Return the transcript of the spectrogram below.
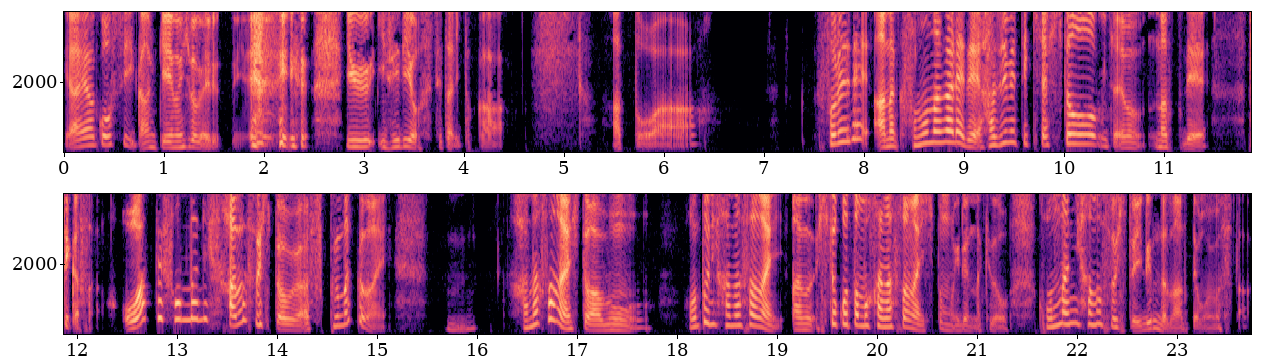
ややこしい関係の人がいる。っ ていういういじりをしてたりとか、あとは、それで、あ、なんかその流れで初めて来た人、みたいなのになって、てかさ、終わってそんなに話す人が少なくない？うん。話さない人はもう、本当に話さない、あの、一言も話さない人もいるんだけど、こんなに話す人いるんだなって思いました。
